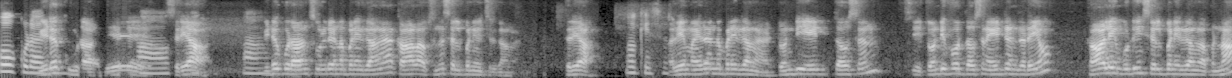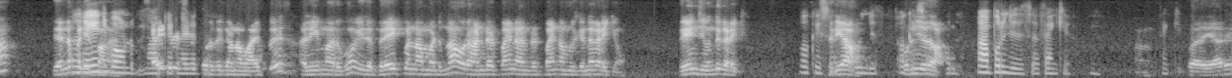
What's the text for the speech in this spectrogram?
போகக்கூடாது. விடக்கூடாது. சரியா? விடக்கூடாதுன்னு சொல்லிட்டு என்ன பண்ணிருக்காங்க? கால் ஆப்ஷனை செல் பண்ணி வச்சிருக்காங்க. சரியா? ஓகே சார் அதே மாதிரி தான் என்ன பண்ணிருக்காங்க? Twenty eight thousand twenty four thousand eight ஹண்ட்ரடையும் காலையும் போட்டையும் செல் பண்ணிருக்காங்க அப்படின்னா இது என்ன பண்ணிருப்பாங்க? போறதுக்கான வாய்ப்பு அதிகமா இருக்கும். இதை பிரேக் பண்ணா மட்டும்தான் ஒரு ஹண்ட்ரட் பாயிண்ட் ஹண்ட்ரட் பாயிண்ட் நம்மளுக்கு என்ன கிடைக்கும்? ரேஞ்ச் வந்து கிடைக்கும். ஓகே சார் சரியா? புரிஞ்சுது. ஓகே புரிஞ்சுதா? சார் ஆ புரிஞ்சுது சார் ம். தேங்க்யூ இப்ப யாரு?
